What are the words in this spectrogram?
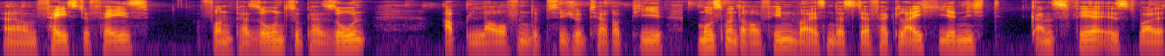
äh, Face-to-Face von Person zu Person ablaufende Psychotherapie, muss man darauf hinweisen, dass der Vergleich hier nicht ganz fair ist, weil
